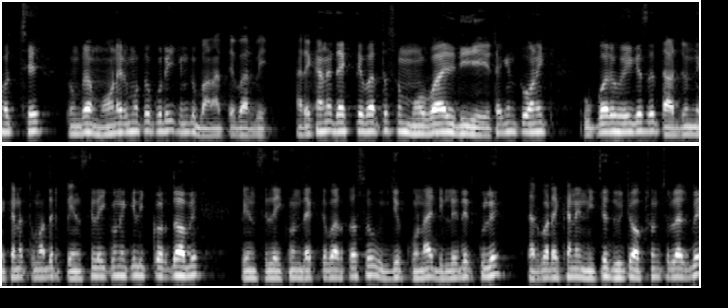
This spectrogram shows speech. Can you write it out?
হচ্ছে তোমরা মনের মতো করেই কিন্তু বানাতে পারবে। আর এখানে দেখতে পারতেছো মোবাইল দিয়ে, এটা কিন্তু অনেক উপরে হয়ে গেছে, তার জন্য এখানে তোমাদের পেন্সিল আইকনে ক্লিক করতে হবে। পেন্সিল আইকন দেখতে পারতেছো যে কোনায় ডিলেটের খুলে তারপর এখানে নিচে দুইটা অপশন চলে আসবে।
